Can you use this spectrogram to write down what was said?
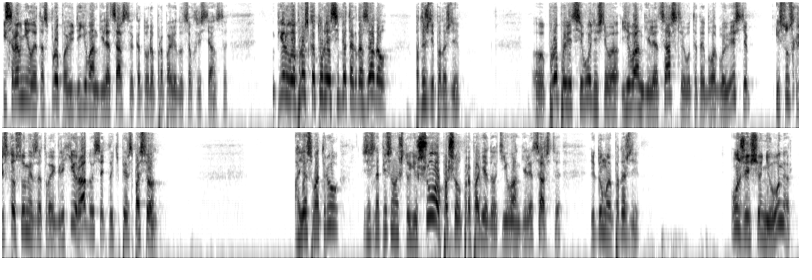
и сравнил это с проповедью Евангелия Царствия, которая проповедуется в христианстве, первый вопрос, который я себе тогда задал, подожди, подожди, э, проповедь сегодняшнего Евангелия Царствия, вот этой благой вести, Иисус Христос умер за твои грехи, радуйся, ты теперь спасен. А я смотрю, здесь написано, что Иешуа пошел проповедовать Евангелие Царствия, и думаю, подожди, он же еще не умер –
